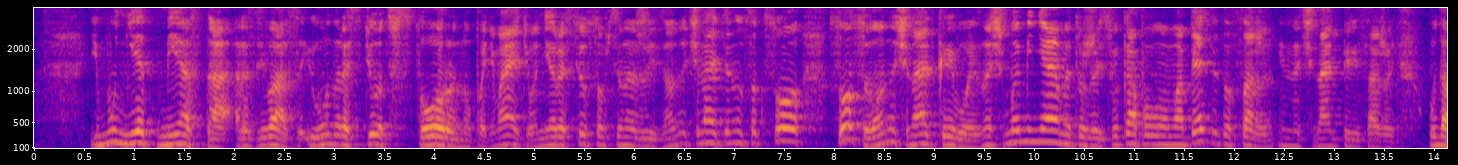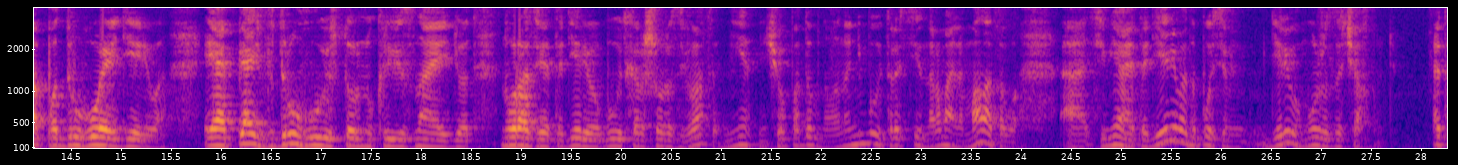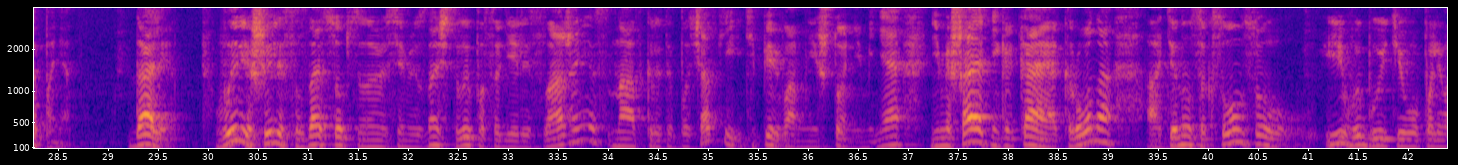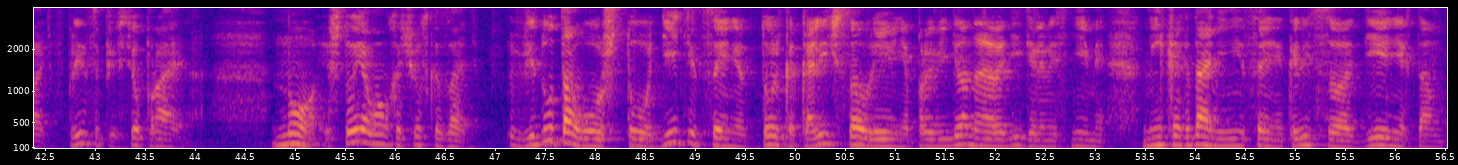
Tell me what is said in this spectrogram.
ему нет места развиваться, и он растет в сторону, понимаете, он не растет собственной жизнью, он начинает тянуться к со социуму, он начинает кривой, значит, мы меняем эту жизнь, выкапываем опять этот сажен и начинаем пересаживать, куда? Под другое дерево, и опять в другую сторону кривизна идет, но разве это дерево будет хорошо развиваться? Нет, ничего подобного, оно не будет расти нормально, мало того, а семья это дерево, допустим, дерево может зачахнуть, это понятно. Далее. Вы решили создать собственную семью, значит, вы посадили саженец на открытой площадке, и теперь вам ничто не, меня, не мешает никакая крона а, тянуться к солнцу, и вы будете его поливать. В принципе, все правильно. Но что я вам хочу сказать? Ввиду того, что дети ценят только количество времени, проведенное родителями с ними, никогда они не ценят количество денег, там,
